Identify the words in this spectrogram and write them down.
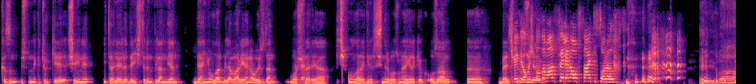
kızın üstündeki Türkiye şeyini İtalya ile değiştirin falan diyen denyollar bile var yani o yüzden boş Tabii. ver ya. Hiç onlara girip sinir bozmaya gerek yok. O zaman e, Belçika Şey diyormuş Rusya- o zaman Selena Offside'ı soralım. Eyvah.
